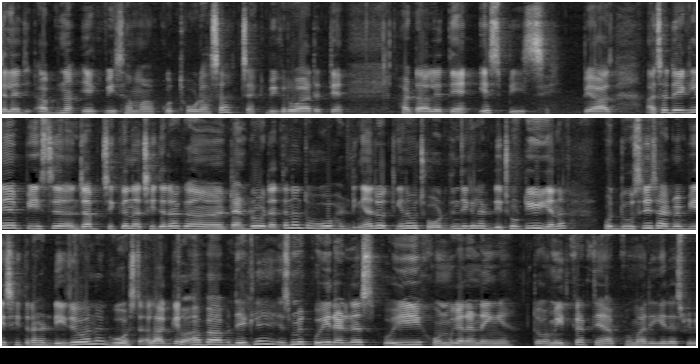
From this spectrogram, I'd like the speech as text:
चलें जी, अब ना एक पीस हम आपको थोड़ा सा चेक भी करवा देते हैं, हटा लेते हैं इस पीस से। प्याज। अच्छा देख लें पीस जब चिकन अच्छी तरह टेंडर हो जाता है ना तो वो हड्डियाँ जो होती हैं ना, वो छोड़ दें। देख लें हड्डी छोटी हुई है ना और दूसरी साइड में भी इसी तरह हड्डी जो है ना गोश्त अलग है। तो अब आप देख लें, इसमें कोई रेडनेस कोई खून वगैरह नहीं है। तो उम्मीद करते हैं आपको हमारी ये रेसिपी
